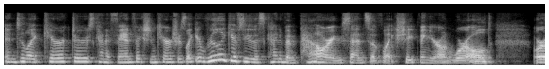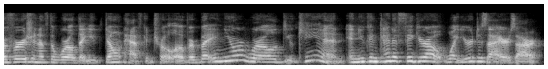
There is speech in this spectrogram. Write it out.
into like characters, kind of fan fiction characters. Like it really gives you this kind of empowering sense of like shaping your own world or a version of the world that you don't have control over. But in your world, you can, and you can kind of figure out what your desires are,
